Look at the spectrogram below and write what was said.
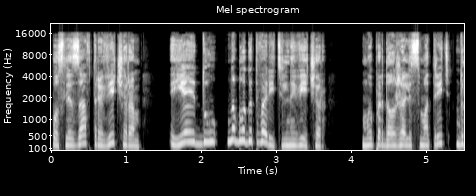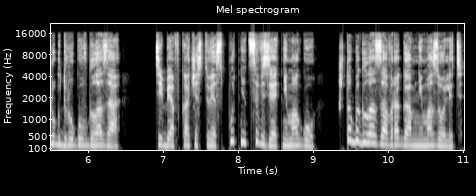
Послезавтра вечером я иду на благотворительный вечер. Мы продолжали смотреть друг другу в глаза – Тебя в качестве спутницы взять не могу, чтобы глаза врагам не мозолить.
